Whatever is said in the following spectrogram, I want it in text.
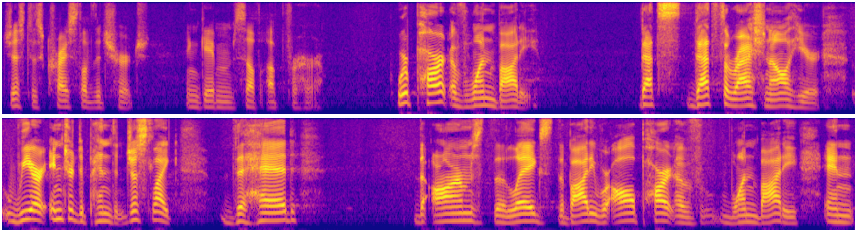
just as Christ loved the church and gave himself up for her. We're part of one body. That's, that's the rationale here. We are interdependent, just like the head, the arms, the legs, the body, we're all part of one body. And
